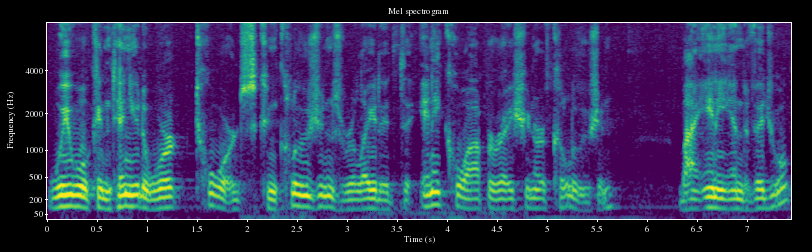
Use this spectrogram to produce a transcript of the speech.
we will continue to work towards conclusions related to any cooperation or collusion by any individual,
